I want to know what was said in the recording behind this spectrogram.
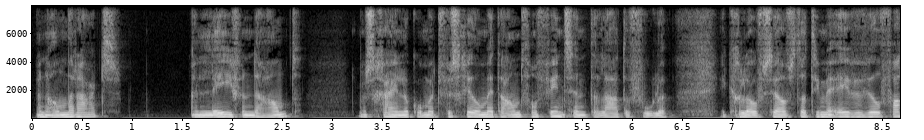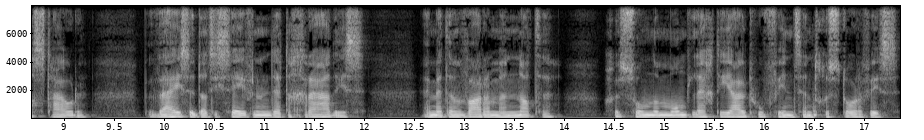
Een andere arts. Een levende hand. Waarschijnlijk om het verschil met de hand van Vincent te laten voelen. Ik geloof zelfs dat hij me even wil vasthouden. Bewijzen dat hij 37 graden is. En met een warme, natte, gezonde mond legt hij uit hoe Vincent gestorven is.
